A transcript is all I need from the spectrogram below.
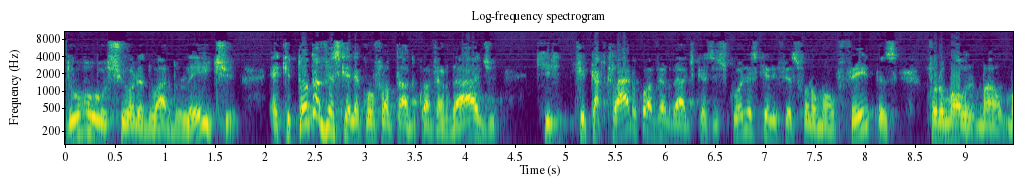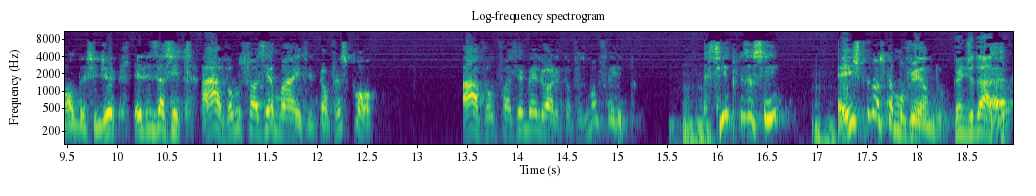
do senhor Eduardo Leite é que toda vez que ele é confrontado com a verdade, que fica claro com a verdade que as escolhas que ele fez foram mal feitas, foram mal, mal, mal decididas, ele diz assim: ah, vamos fazer mais, então fez pouco. Ah, vamos fazer melhor, então fez mal feito. Uhum. É simples assim. Uhum. É isso que nós estamos vendo. Candidato,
